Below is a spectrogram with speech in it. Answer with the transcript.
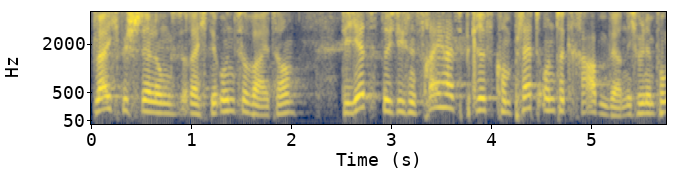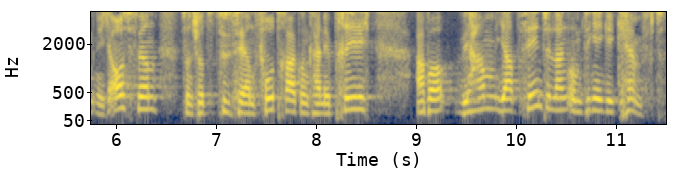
Gleichbestellungsrechte und so weiter die jetzt durch diesen Freiheitsbegriff komplett untergraben werden. Ich will den Punkt nicht ausführen, sonst wird es zu sehr ein Vortrag und keine Predigt. Aber wir haben jahrzehntelang um Dinge gekämpft.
